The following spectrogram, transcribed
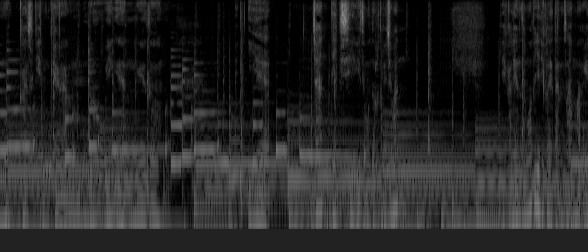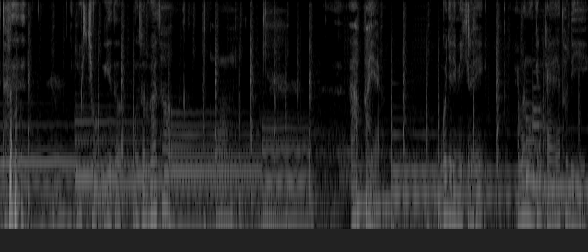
muka skincare glowingan gitu. Iya cantik sih gitu menurut gue cuman ya kalian semua tuh jadi kelihatan sama gitu lucu gitu. Maksud gue tuh hmm, apa ya? Gue jadi mikir sih emang mungkin kayaknya tuh di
